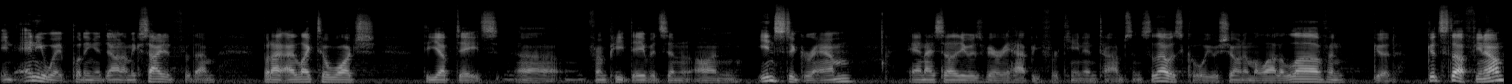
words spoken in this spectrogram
in any way putting it down. I'm excited for them, but I, I like to watch the updates uh, from Pete Davidson on Instagram, and I saw that he was very happy for Kenan Thompson. So that was cool. He was showing him a lot of love and good, good stuff, you know.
